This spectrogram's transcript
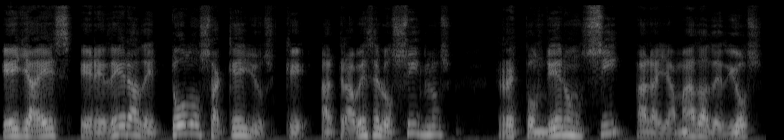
Ella es heredera de todos aquellos que, a través de los siglos, respondieron sí a la llamada de Dios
